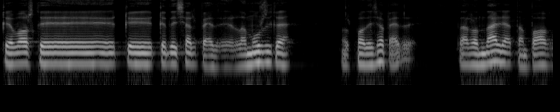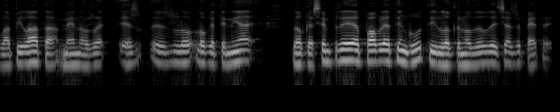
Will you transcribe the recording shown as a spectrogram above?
què vols que, que, que deixar perdre? La música no es pot deixar perdre. La rondalla, tampoc. La pilota, menys. És, és el que tenia el que sempre el poble ha tingut i el que no deu deixar-se perdre.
